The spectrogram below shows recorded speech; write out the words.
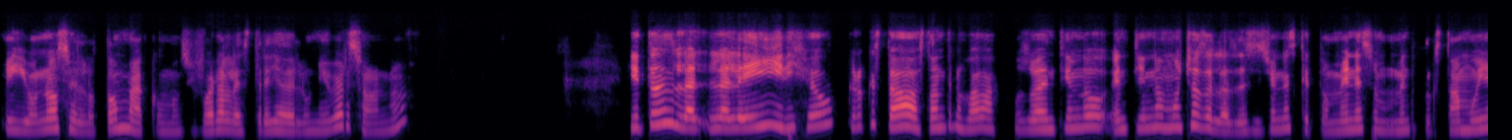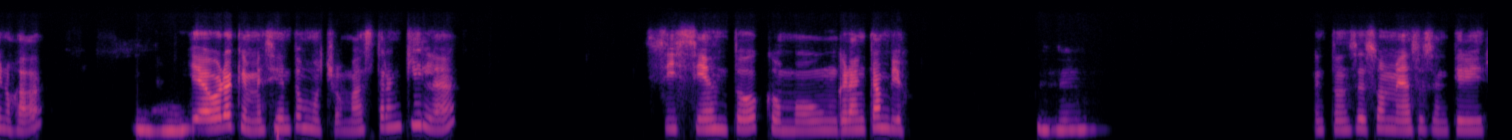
y uno se lo toma como si fuera la estrella del universo, ¿no? Y entonces la, la leí y dije, oh, creo que estaba bastante enojada. O sea, entiendo, entiendo muchas de las decisiones que tomé en ese momento porque estaba muy enojada. Ujú. Y ahora que me siento mucho más tranquila, sí siento como un gran cambio. Entonces eso me hace sentir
